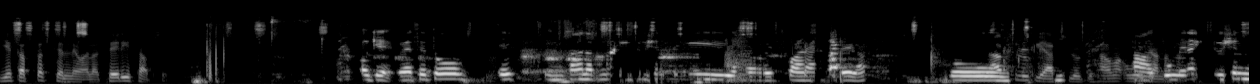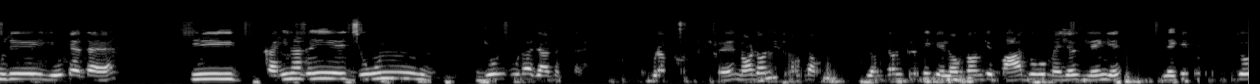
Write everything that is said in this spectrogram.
ये कब तक चलने वाला तेरे हिसाब से। ओके okay, वैसे तो एक इंसान अपना इंट्यूशन करेगा। तो एब्सोल्युटली एब्सोल्युटली हाँ हाँ तो मेरा इंट्यूशन मुझे ये कहता है कि कहीं ना कहीं ये जून जून पूरा जा सकता है। पूरा जो है नॉट ओनली लॉकडाउन लॉकडाउन का ठीक है लॉकडाउन के बाद वो मेजर्स लेंगे, लेकिन जो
